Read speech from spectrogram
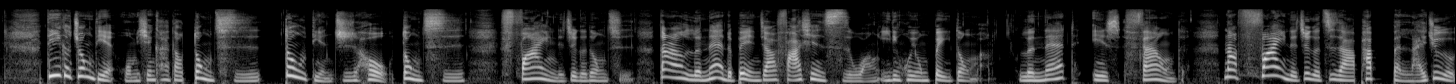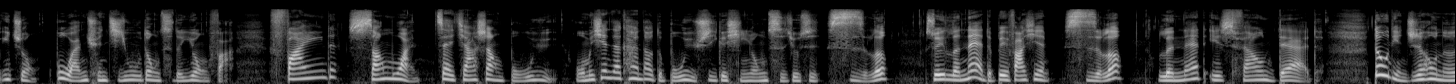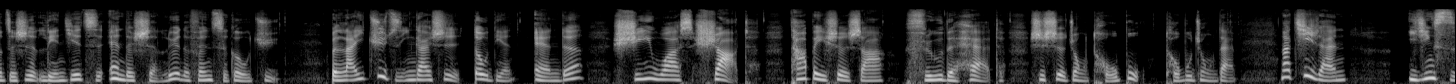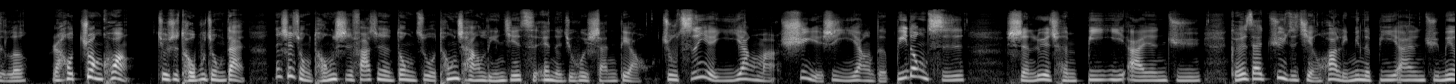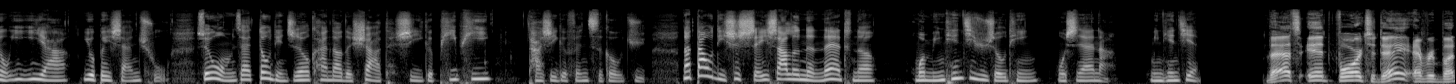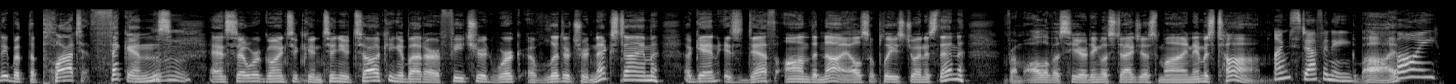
第一个重点，我们先看到动词逗点之后，动词 find 这个动词。当然，Lynette 被人家发现死亡，一定会用被动嘛。Lynette is found。那 find 这个字啊，它本来就有一种不完全及物动词的用法，find someone 再加上补语。我们现在看到的补语是一个形容词，就是死了。所以 Lenet 被发现死了，Lenet is found dead。逗点之后呢，则是连接词 and 省略的分词构句。本来句子应该是逗点 and she was shot，她被射杀 through the head，是射中头部，头部中弹。那既然已经死了，然后状况。就是头部中弹，那这种同时发生的动作，通常连接词 and 就会删掉，主词也一样嘛，she 也是一样的，be 动词省略成 b e i n g，可是，在句子简化里面的 b e i n g 没有意义啊，又被删除，所以我们在逗点之后看到的 shot 是一个 p p，它是一个分词构句。那到底是谁杀了 Nanette 呢？我们明天继续收听，我是安娜，明天见。That's it for today, everybody. But the plot thickens. Mm -hmm. And so we're going to continue talking about our featured work of literature next time. Again, it's Death on the Nile. So please join us then. From all of us here at English Digest, my name is Tom. I'm Stephanie. Goodbye. Bye.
